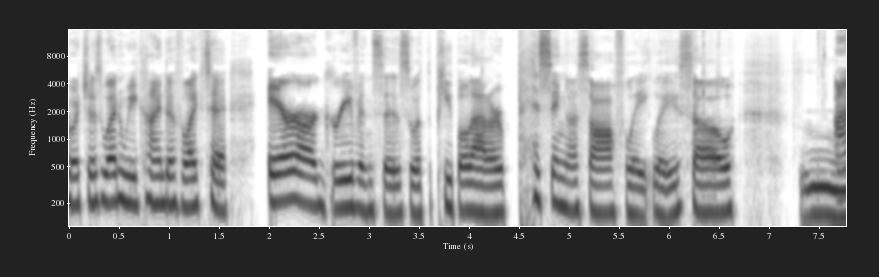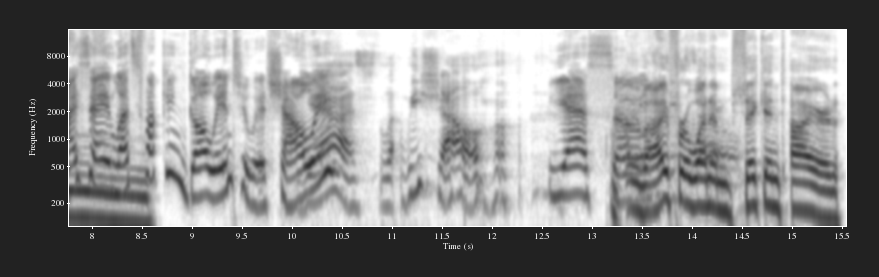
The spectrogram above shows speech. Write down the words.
which is when we kind of like to air our grievances with the people that are pissing us off lately. So I say let's fucking go into it, shall we? yes, we shall. Yes. So I, for one, am sick and tired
